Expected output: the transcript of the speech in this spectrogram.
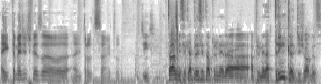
Aí também a gente fez a, a introdução e tudo. Sim, sim. Stormy, você quer apresentar a primeira, a, a primeira trinca de jogos?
